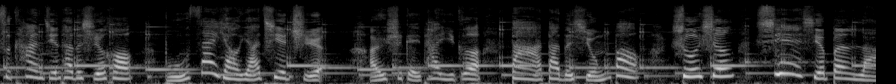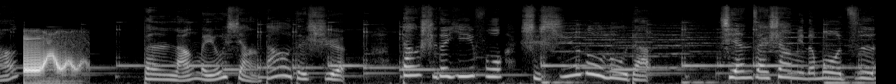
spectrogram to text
次看见他的时候，不再咬牙切齿，而是给他一个大大的熊抱，说声谢谢笨狼。笨狼没有想到的是，当时的衣服是湿漉漉的，签在上面的墨字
